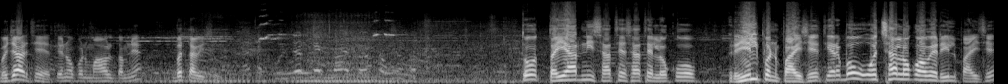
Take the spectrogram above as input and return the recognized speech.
બજાર છે તેનો પણ માહોલ તમને બતાવીશું. તો તૈયારની સાથે સાથે લોકો રીલ પણ પાય છે. ત્યારે બહુ ઓછા લોકો હવે રીલ પાય છે.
